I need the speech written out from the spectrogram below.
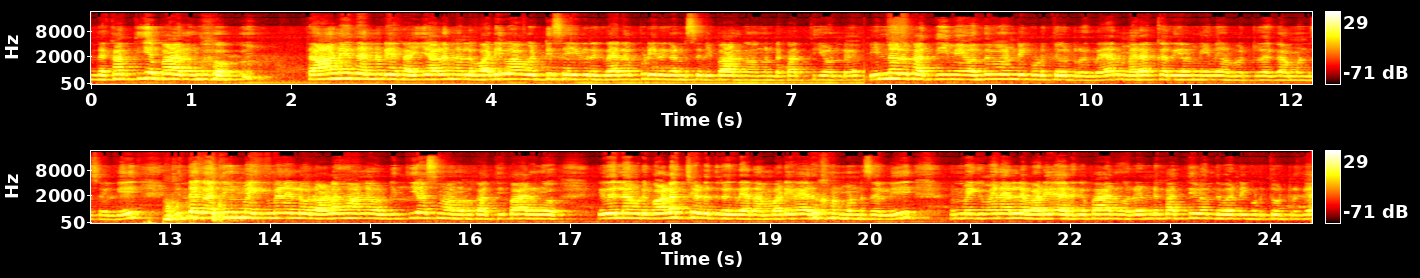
இந்த கத்தியை பாருங்கோ. தானே தன்னுடைய கையால நல்ல வடிவா வெட்டி செய்திருக்கிறார். எப்படி இருக்குன்னு சொல்லி பாருங்க அவங்கள்ட்ட கத்தி உண்டு. இன்னொரு கத்தியுமே வந்து வேண்டி கொடுத்து இருக்கிறார். மிரக்கறியல் மீன்கள் விட்டுருக்காமன்னு சொல்லி. இந்த கத்தி உண்மைக்குமே நல்ல ஒரு அழகான ஒரு வித்தியாசமான ஒரு கத்தி. பாருங்க இதெல்லாம் அப்படி வளைச்சு எடுத்துருக்கிறாராம் வடிவா இருக்கணும்னு சொல்லி. உண்மைக்குமே நல்ல வடிவா இருக்கு. பாருங்க ரெண்டு கத்தி வந்து வேண்டி கொடுத்து விட்ருக்க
